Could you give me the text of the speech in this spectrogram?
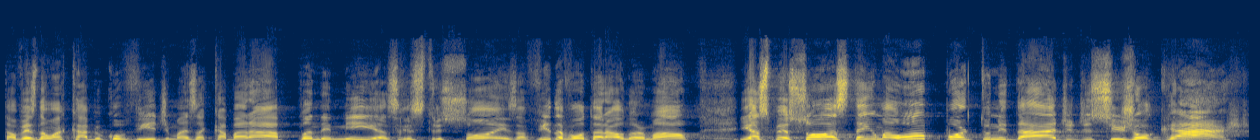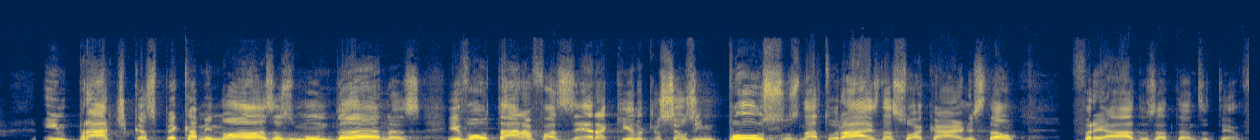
Talvez não acabe o Covid, mas acabará a pandemia, as restrições, a vida voltará ao normal, e as pessoas têm uma oportunidade de se jogar em práticas pecaminosas, mundanas, e voltar a fazer aquilo que os seus impulsos naturais da sua carne estão freados há tanto tempo.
